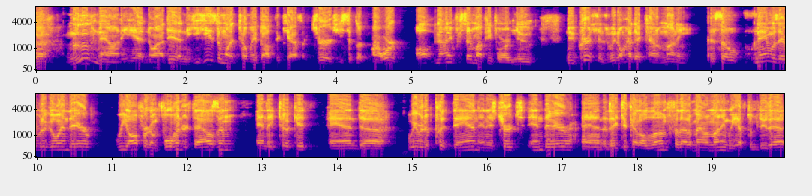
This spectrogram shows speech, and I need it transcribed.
uh, move now? And he had no idea. And he, he's the one that told me about the Catholic Church. He said, "Look, my work, all 90% of my people are new new Christians. We don't have that kind of money." And so NAMB was able to go in there. We offered them four hundred thousand, and they took it. And uh, we were to put Dan and his church in there, and they took out a loan for that amount of money. We helped them do that,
